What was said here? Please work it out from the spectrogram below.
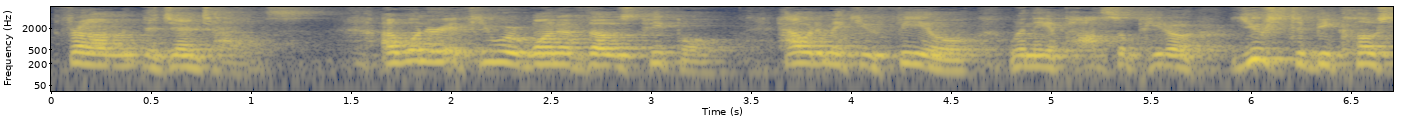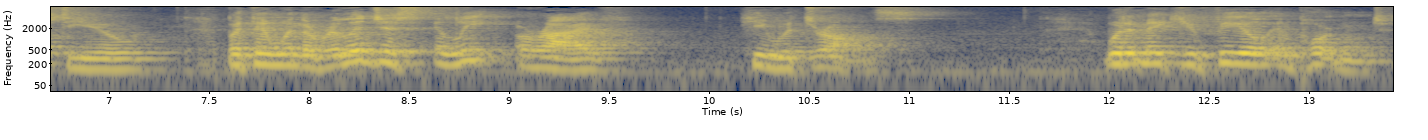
from the Gentiles. I wonder if you were one of those people, how would it make you feel when the Apostle Peter used to be close to you but then when the religious elite arrive, he withdraws. Would it make you feel important?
